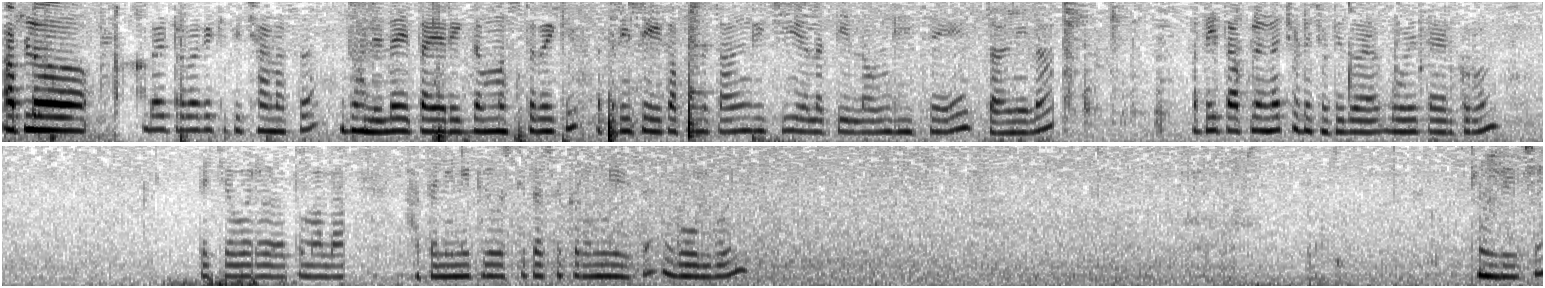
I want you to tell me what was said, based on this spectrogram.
आपलं बॅटर बघा किती छान असं झालेलं आहे तयार एकदम मस्तपैकी. आता इथे एक आपल्याला चाळून घ्यायची याला तेल लावून घ्यायचं आहे चाळणीला. आता इथं आपल्याला छोटे छोटे गोळे तयार करून त्याच्यावर तुम्हाला हाताने नीट व्यवस्थित असं करून घ्यायचं गोल गोल ठेवून द्यायचे.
